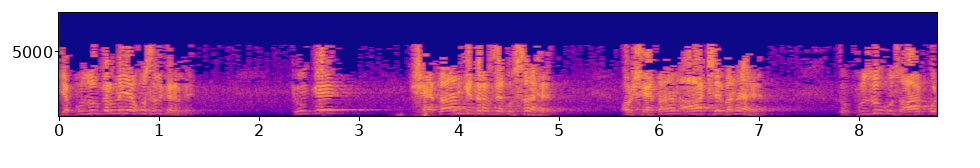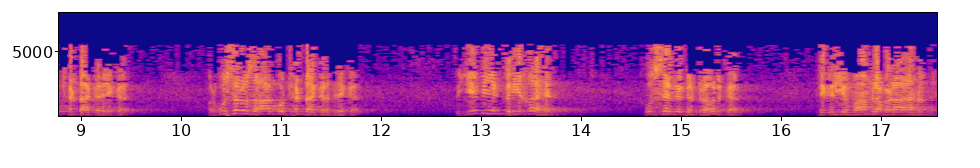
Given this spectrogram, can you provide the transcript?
یا وضو کر لے یا غسل کر لے. کیونکہ شیطان کی طرف سے غصہ ہے اور شیطان آگ سے بنا ہے، تو وضو اس آگ کو ٹھنڈا کرے گا اور غسل اس آگ کو ٹھنڈا کر دے گا. تو یہ بھی ایک طریقہ ہے۔ غصے پہ کنٹرول کا لیکن یہ معاملہ بڑا اہم ہے۔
